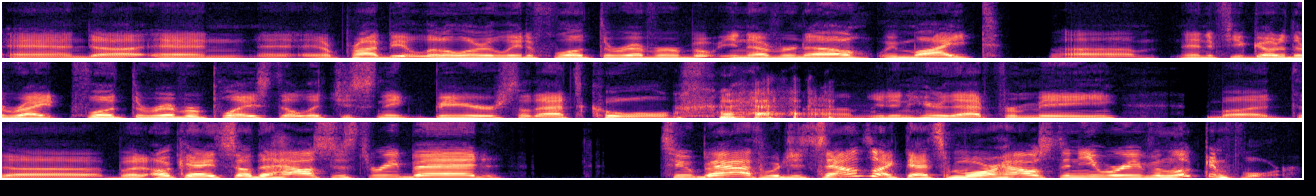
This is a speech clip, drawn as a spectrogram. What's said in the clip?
And uh, and it'll probably be a little early to float the river, but you never know. We might. Um, and if you go to the right float the river place, they'll let you sneak beer, so that's cool. Um, you didn't hear that from me, but uh, but okay. So the house is three bed, two bath, which it sounds like that's more house than you were even looking for.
